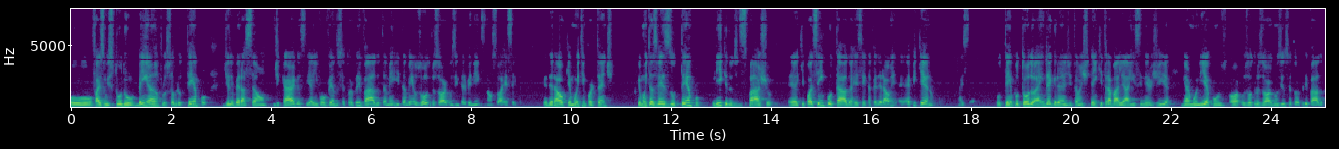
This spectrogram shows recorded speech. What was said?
ou faz um estudo bem amplo sobre o tempo de liberação de cargas e aí envolvendo o setor privado também e também os outros órgãos intervenientes, não só a Receita Federal, que é muito importante, porque muitas vezes o tempo líquido de despacho é, que pode ser imputado à Receita Federal é, é pequeno, mas o tempo todo ainda é grande. Então, a gente tem que trabalhar em sinergia, em harmonia com os, os outros órgãos e o setor privado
